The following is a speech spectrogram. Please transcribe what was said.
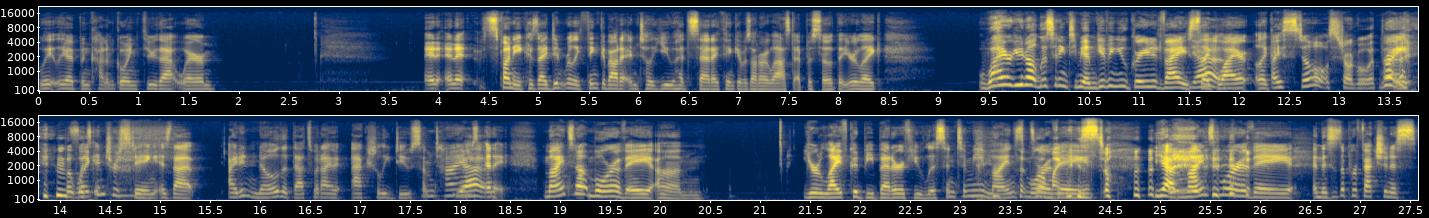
lately I've been kind of going through that where and, and it's funny because I didn't really think about it until you had said, I think it was on our last episode, that you're like, why are you not listening to me? I'm giving you great advice. Like, why are like I still struggle with that right? But what's like, interesting is that I didn't know that that's what I actually do sometimes. Yeah. And it, mine's not more of a um, your life could be better if you listen to me. Mine's more of mine a yeah, mine's more of a, and this is a perfectionist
